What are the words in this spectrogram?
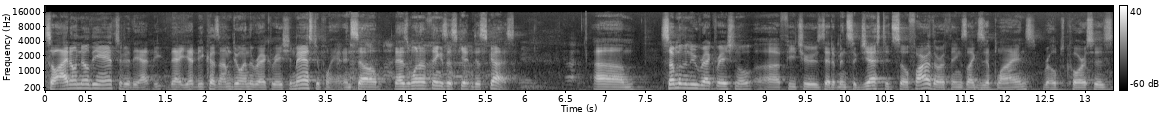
So I don't know the answer to that, that yet because I'm doing the recreation master plan. And so that's one of the things that's getting discussed. Um, some of the new recreational uh, features that have been suggested so far, though, are things like zip lines, ropes courses,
